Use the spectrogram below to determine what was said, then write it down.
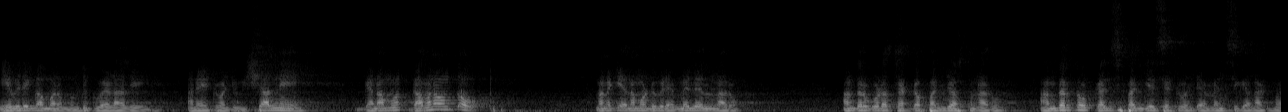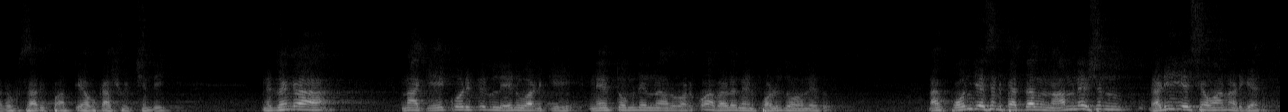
ఏ విధంగా మనం ముందుకు వెళ్ళాలి అనేటువంటి విషయాల్ని గమన గమనంతో మనకి ఎనమండుగురు ఎమ్మెల్యేలు ఉన్నారు. అందరూ కూడా చక్కగా పనిచేస్తున్నారు. అందరితో కలిసి పనిచేసేటువంటి ఎమ్మెల్సీగా నాకు మరొకసారి పార్టీ అవకాశం ఇచ్చింది. నిజంగా నాకు ఏ కోరికలు లేని వాడికి నేను తొమ్మిదిన్నర వరకు ఆ వేళ నేను పడుదోలేదు నాకు ఫోన్ చేసిన పెద్దలు నామినేషన్ రెడీ చేసావా అని అడిగారు.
